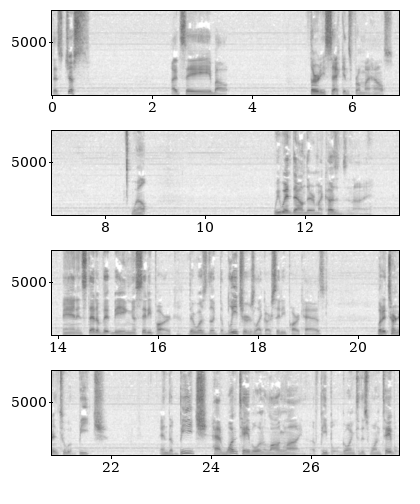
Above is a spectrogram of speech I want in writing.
that's just, I'd say, about 30 seconds from my house. Well, we went down there, my cousins and I, and instead of it being a city park, there was the, the bleachers like our city park has, but it turned into a beach. And the beach had one table and a long line of people going to this one table.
